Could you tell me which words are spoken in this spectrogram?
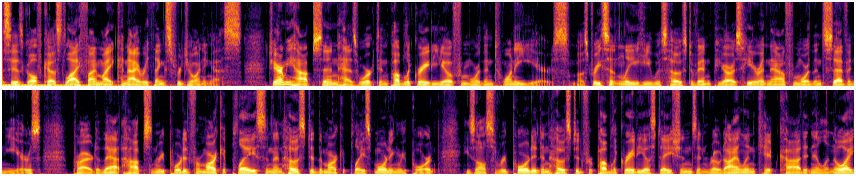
This is Gulf Coast Life. I'm Mike Kiniry. Thanks for joining us. Jeremy Hobson has worked in public radio for more than 20 years. Most recently, he was host of NPR's Here and Now for more than seven years. Prior to that, Hobson reported for Marketplace and then hosted the Marketplace Morning Report. He's also reported and hosted for public radio stations in Rhode Island, Cape Cod, and Illinois,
